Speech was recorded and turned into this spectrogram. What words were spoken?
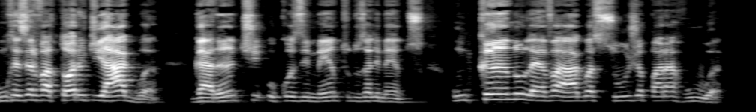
Um reservatório de água garante o cozimento dos alimentos. Um cano leva água suja para a rua.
